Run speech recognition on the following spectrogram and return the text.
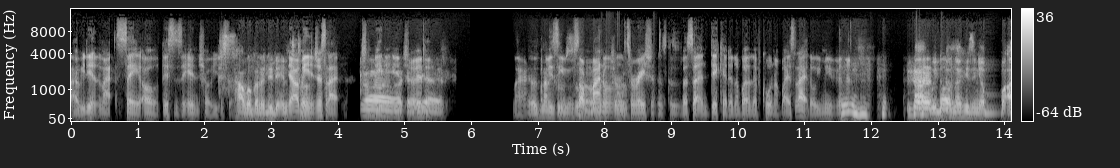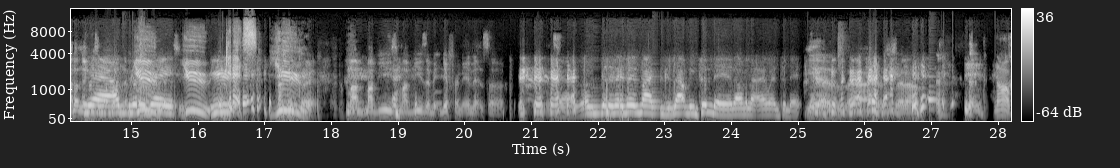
like we didn't like say, "Oh, this is the intro." You just is how we're gonna do the intro. yeah. intro. I mean, it's just like just Oh, made intro. okay, yeah. Like, It was obviously natural with some minor natural. alterations because of a certain dickhead in the bottom left corner. But it's like though, you move in it. Uh, we don't know who's in your. bo- I don't know who's Yeah, I in your bottom left. say- You, You. yes, you. My my views my views are a bit different in it. So yeah, I was gonna say this man because that'll be Tunde, and I'll be like, I went Tunde. yeah. it was, uh. No,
